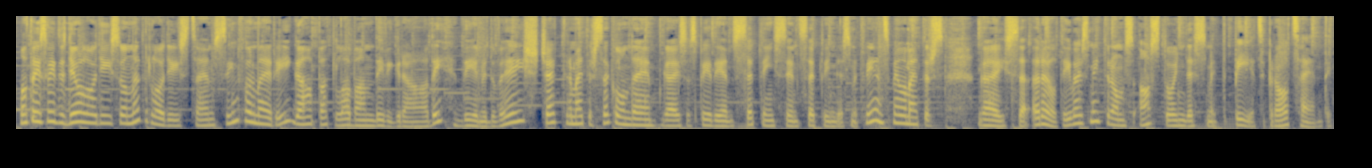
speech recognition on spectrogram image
Latvijas vidas geoloģijas un meteoroloģijas centrs informē Rīgā pat labāk 2 grādi, dienvidu vējš 4 m2, gaisa spiediens 771 mm, gaisa relatīvais mitrums 85%.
